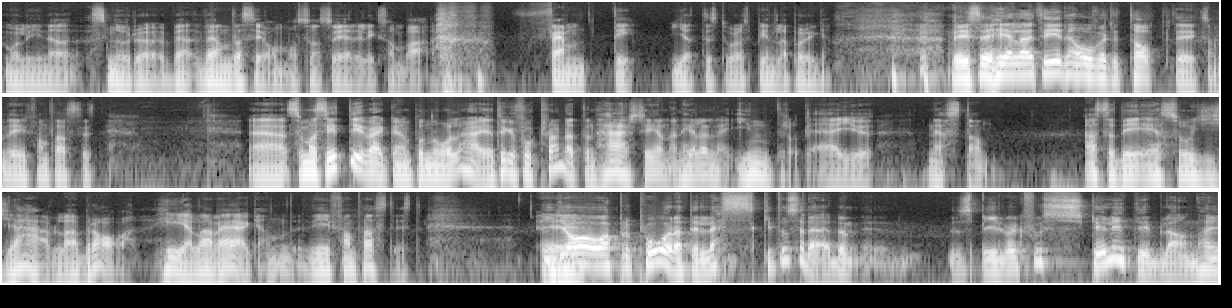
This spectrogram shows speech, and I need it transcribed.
Molina snurra, vä- vända sig om och sen så är det liksom bara 50 jättestora spindlar på ryggen. Det är så hela tiden over the top, det är, liksom, det är fantastiskt. Eh, Så man sitter ju verkligen på nålar här. Jag tycker fortfarande att den här scenen, hela den här introt, är ju nästan... Alltså det är så jävla bra, hela vägen. Det är fantastiskt. Eh, Ja, och apropå att det är läskigt och sådär. De, Spielberg fuskar lite ibland. Han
